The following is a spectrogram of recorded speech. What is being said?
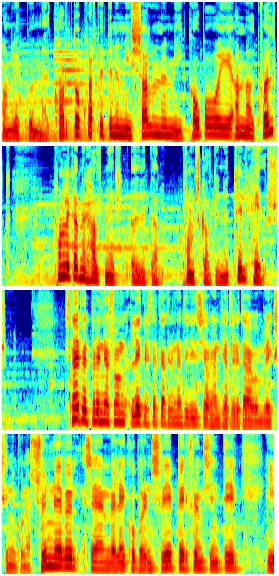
tónleikum með Korto-kvartetinum í salnum í Kópavogi annað kvöld. Tónleikarnir haldnir auðvita tónskáldinu til heiðus. Snæbjörn Brynjarsson, leikristarkakrinnandi viðsjár, hann fjallar í dag um leiksýninguna Sunnefu sem leikhópurinn Svipir frumsýndi í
